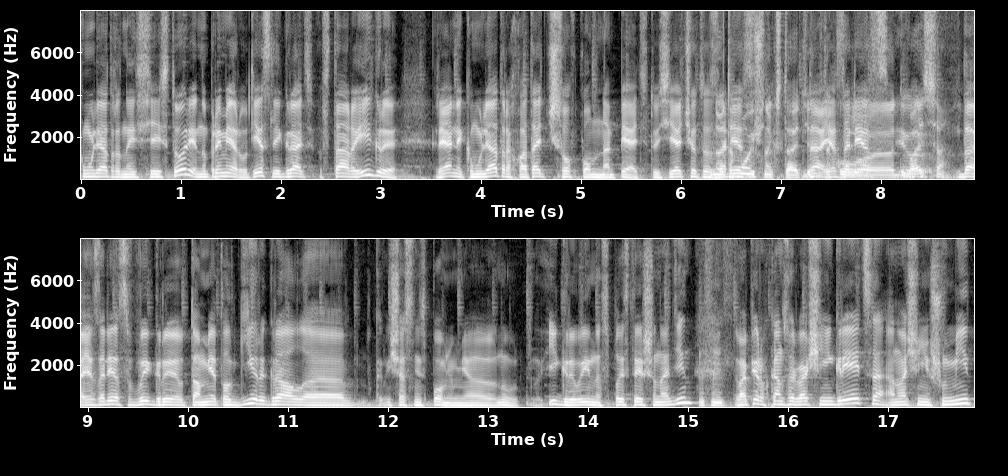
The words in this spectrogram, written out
аккумуляторной всей истории, например, вот если играть в старые игры, реально аккумулятора хватает часов, по-моему, на 5. То есть я что-то Ну, залез... это мощно, кстати, Да, я залез... э, девайса. Да, я залез в игры, там Metal Gear играл, э, сейчас не вспомню, у меня, ну, игры именно с PlayStation 1. Во-первых, консоль вообще не греется, она вообще не шумит,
